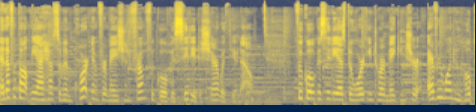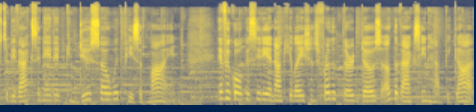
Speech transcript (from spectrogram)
enough about me. I have some important information from Fukuoka City to share with you now. Fukuoka City has been working toward making sure everyone who hopes to be vaccinated can do so with peace of mind. In Fukuoka City, inoculations for the third dose of the vaccine have begun.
